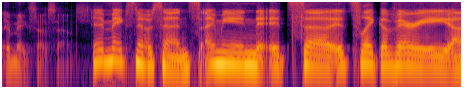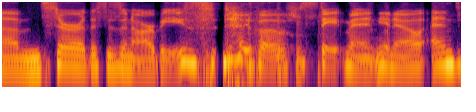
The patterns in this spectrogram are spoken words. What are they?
It makes no sense. It makes no sense. I mean, it's uh it's like a very um sir, this is an Arby's type of statement, you know. And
